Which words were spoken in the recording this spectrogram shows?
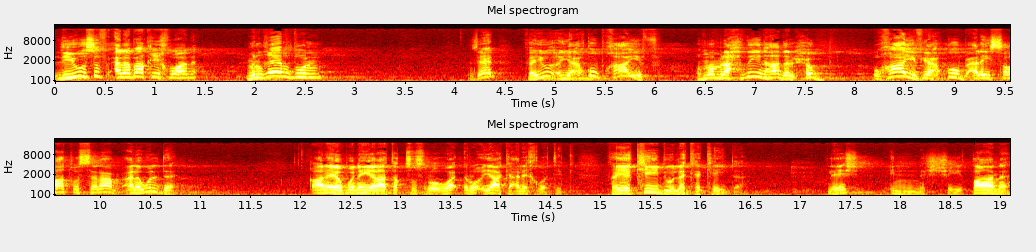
ليوسف على باقي إخوانه من غير ظلم. زين؟ فيعقوب خايف. هم ملاحظين هذا الحب وخايف يعقوب عليه الصلاة والسلام على ولده. قال يا بني لا تقصص رؤياك على إخوتك فيكيدوا لك كيدا. ليش؟ إن الشيطان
